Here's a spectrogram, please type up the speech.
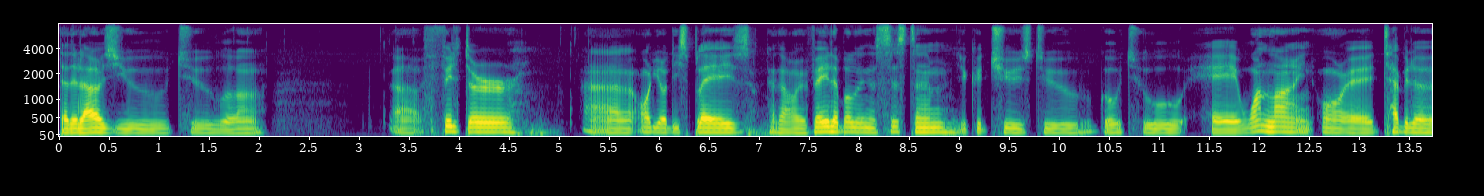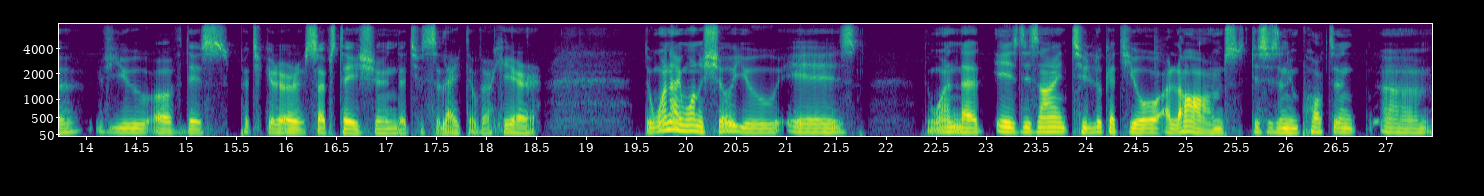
that allows you to uh, uh, filter uh, all your displays that are available in the system. You could choose to go to a one line or a tabular view of this particular substation that you select over here. The one I want to show you is the one that is designed to look at your alarms. This is an important um,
